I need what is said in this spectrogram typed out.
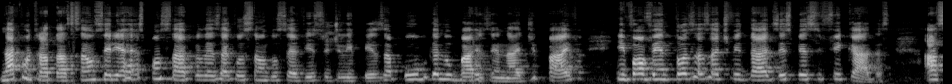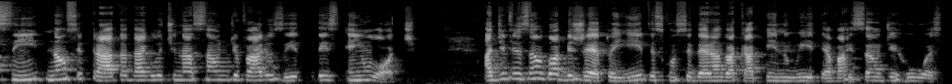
na contratação seria responsável pela execução do serviço de limpeza pública no bairro Zenade de Paiva, envolvendo todas as atividades especificadas. Assim, não se trata da aglutinação de vários itens em um lote. A divisão do objeto em itens, considerando a capina um item, a varrição de ruas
